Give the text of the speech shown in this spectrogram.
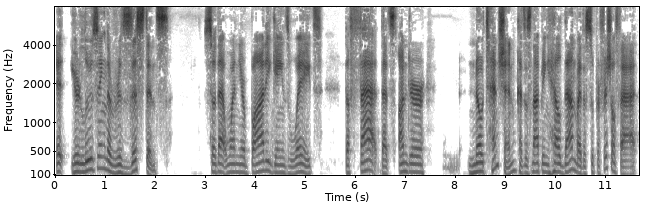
it you're losing the resistance so that when your body gains weight, the fat that's under no tension because it's not being held down by the superficial fat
